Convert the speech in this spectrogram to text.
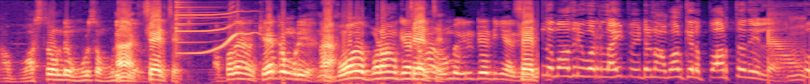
நான் ஃபர்ஸ்ட் ரவுண்டே முழுசா முடிக்கிறேன் சரி சரி. அப்பதான் எனக்கு கேட்க முடியும். நான் போதை போடாம கேட்டா ரொம்ப இரிட்டேட்டிங்கா இருக்கு. இந்த மாதிரி ஒரு லைட் வெயிட்ட நான் வாழ்க்கையில பார்த்ததே இல்ல. ரொம்ப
